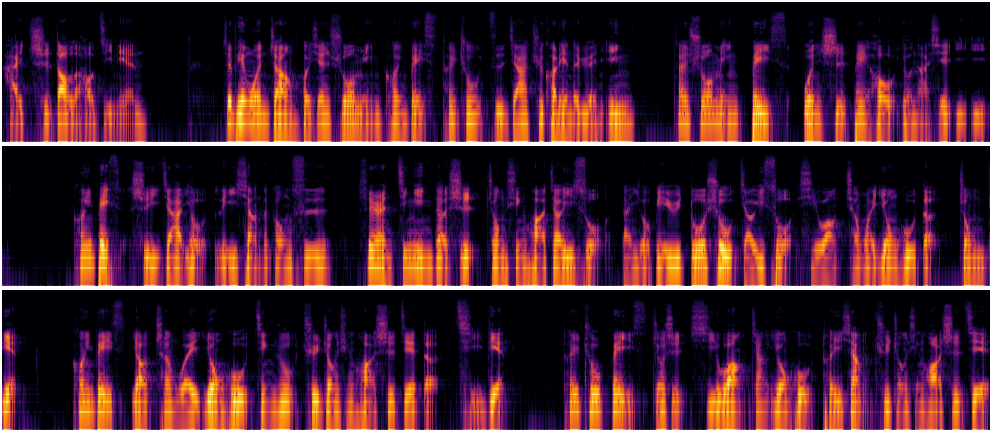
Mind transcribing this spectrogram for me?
还迟到了好几年。这篇文章会先说明 Coinbase 推出自家区块链的原因，再说明 Base 问世背后有哪些意义。Coinbase 是一家有理想的公司，虽然经营的是中心化交易所，但有别于多数交易所希望成为用户的终点。Coinbase 要成为用户进入去中心化世界的起点，推出 Base 就是希望将用户推向去中心化世界，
